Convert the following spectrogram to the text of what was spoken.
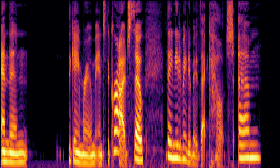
And then the game room into the garage. So they needed me to move that couch. Um,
